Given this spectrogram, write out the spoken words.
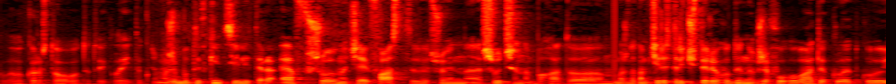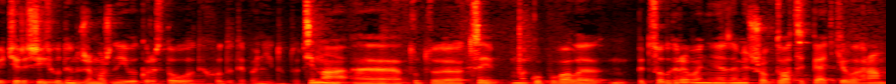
використовувати той клей. Також може бути в кінці літера F, що означає fast, що він е, швидше набагато. Можна там через 3-4 години вже фугувати клетку, і через 6 годин вже можна її використовувати, ходити по ній. Тобто ціна тут цей ми купували 500 гривень за мішок, 25 кг.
